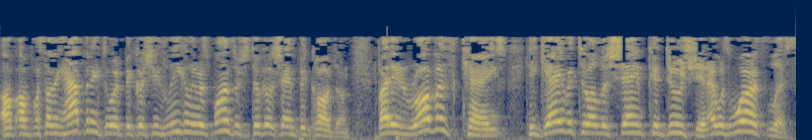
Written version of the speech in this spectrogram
of, of something happening to it, because she's legally responsible. She took a L'Shem Pikadon. But in Rava's case, he gave it to a L'Shem Kedushin. It was worthless.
